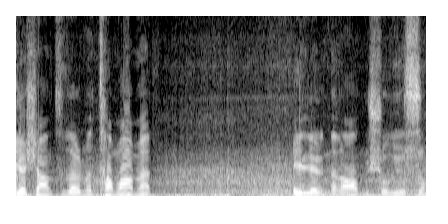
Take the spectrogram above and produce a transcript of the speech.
yaşantılarını tamamen ellerinden almış oluyorsun.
